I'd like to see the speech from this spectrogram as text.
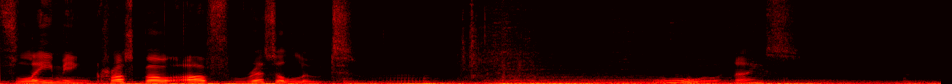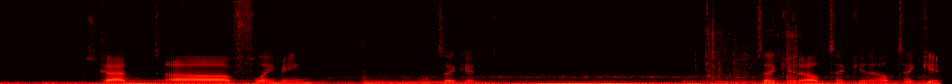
Flaming crossbow of Resolute. Ooh, nice. It's got uh, flaming. I'll take it. I'll take it, I'll take it, I'll take it.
